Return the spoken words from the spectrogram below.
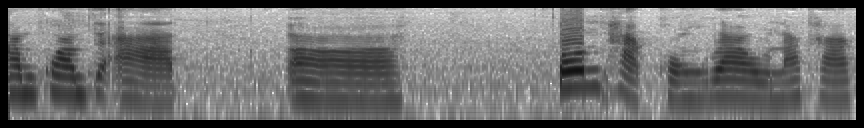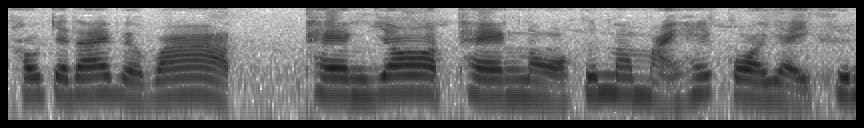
ทำความสะอาดอ่อต้นผักของเรานะคะ เขาจะได้แบบว่าแทงยอดแทงหน่อขึ้นมาใหม่ให้กอใหญ่ขึ้น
